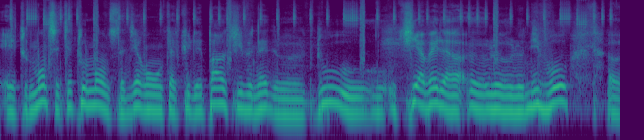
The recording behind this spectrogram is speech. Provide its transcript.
Et tout le monde, c'était tout le monde. C'est-à-dire, on calculait pas qui venait d'où ou, ou qui avait la- euh, le, le niveau. euh,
